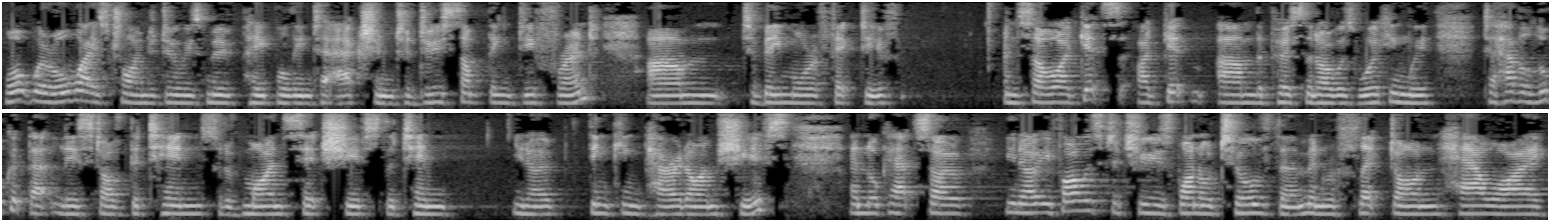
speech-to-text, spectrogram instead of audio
what we're always trying to do is move people into action to do something different, um, to be more effective. And so I'd get I'd get um, the person that I was working with to have a look at that list of the ten sort of mindset shifts, the ten you know thinking paradigm shifts, and look at so you know if I was to choose one or two of them and reflect on how I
